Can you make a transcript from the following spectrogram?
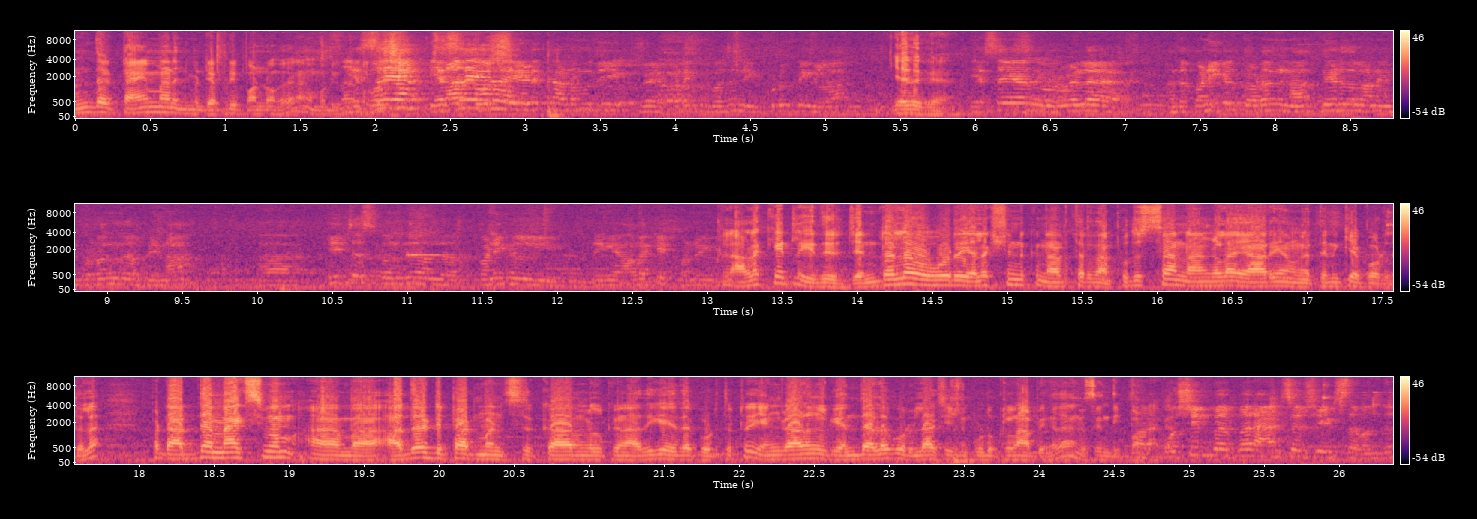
அந்த டைம் மேனேஜ்மெண்ட் எப்படி பண்ணுவோங்கிறத நாங்கள் முடிவு எதுக்கு? டீச்சர்ஸ்க்கு வந்து அந்த பணிகள் நீங்க அலோகேட் பண்ணுவீங்க இல்லை அலக்கேட்டில் இது ஜென்ரலாக ஒவ்வொரு எலெக்ஷனுக்கு நடத்துறது தான். புதுசாக நாங்களாம் யாரையும் அவங்க திணிக்க போகிறதில்ல but at the maximum other டிபார்ட்மெண்ட்ஸுக்காரங்களுக்கு அதிக இதை கொடுத்துட்டு எங்கள் ஆளுங்களுக்கு எந்த அளவுக்கு ரிலாக்ஸேஷன் கொடுக்கலாம் அப்படிங்கிறத அங்கே சிந்திப்பாங்க. கொஸ்டின் பேப்பர் ஆன்சர் ஷீட்ஸை வந்து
